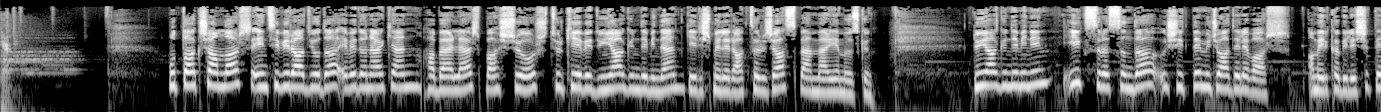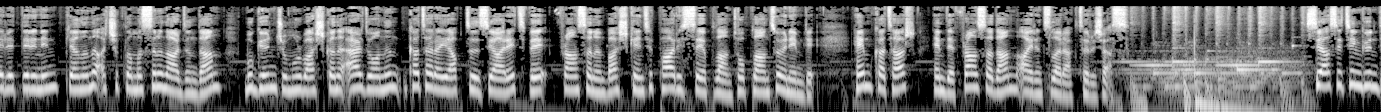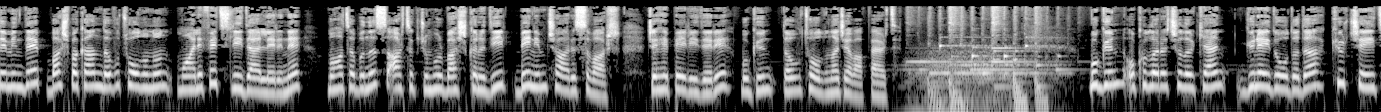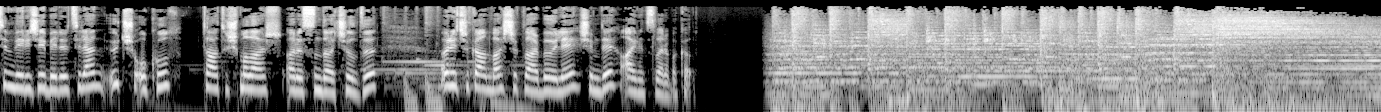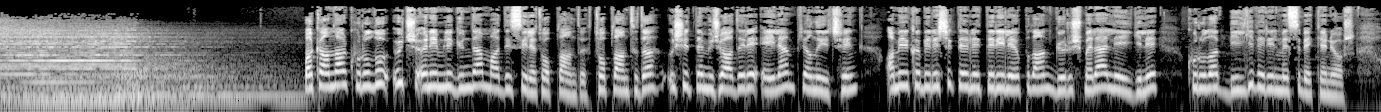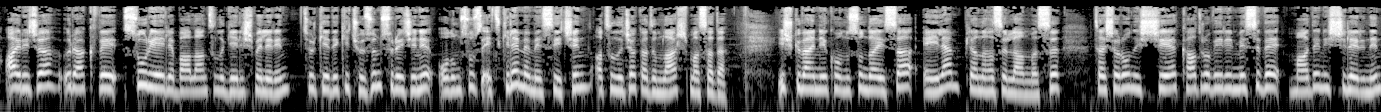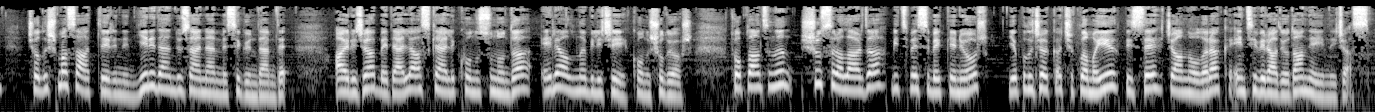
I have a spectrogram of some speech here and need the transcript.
dönerken. Mutlu akşamlar. NTV Radyo'da eve dönerken haberler başlıyor. Türkiye ve dünya gündeminden gelişmeleri aktaracağız. Ben Meryem Özgün. Dünya gündeminin ilk sırasında IŞİD'le mücadele var. Amerika Birleşik Devletleri'nin planını açıklamasının ardından bugün Cumhurbaşkanı Erdoğan'ın Katar'a yaptığı ziyaret ve Fransa'nın başkenti Paris'te yapılan toplantı önemli. Hem Katar hem de Fransa'dan ayrıntılar aktaracağız. Siyasetin gündeminde Başbakan Davutoğlu'nun muhalefet liderlerine muhatabınız artık Cumhurbaşkanı değil benim çağrısı var. CHP lideri bugün Davutoğlu'na cevap verdi. Bugün okullar açılırken Güneydoğu'da da Kürtçe eğitim vereceği belirtilen 3 okul tartışmalar arasında açıldı. Öne çıkan başlıklar böyle. Şimdi ayrıntılara bakalım. Bakanlar Kurulu 3 önemli gündem maddesiyle toplandı. Toplantıda IŞİD'le mücadele eylem planı için Amerika Birleşik Devletleri ile yapılan görüşmelerle ilgili kurula bilgi verilmesi bekleniyor. Ayrıca Irak ve Suriye ile bağlantılı gelişmelerin Türkiye'deki çözüm sürecini olumsuz etkilememesi için atılacak adımlar masada. İş güvenliği konusunda ise eylem planı hazırlanması, taşeron işçiye kadro verilmesi ve maden işçilerinin çalışma saatlerinin yeniden düzenlenmesi gündemde. Ayrıca bedelli askerlik konusunun da ele alınabileceği konuşuluyor. Toplantının şu sıralarda bitmesi bekleniyor. Yapılacak açıklamayı biz de canlı olarak NTV Radyo'dan yayınlayacağız.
